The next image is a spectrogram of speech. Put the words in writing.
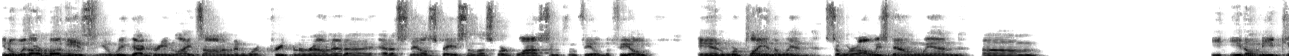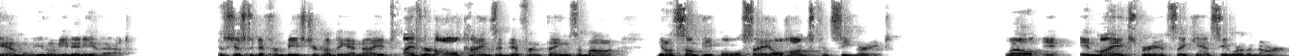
you know, with our buggies, you know, we've got green lights on them, and we're creeping around at a at a snail's pace unless we're blasting from field to field, and we're playing the wind, so we're always downwind. Um, you, you don't need camel, You don't need any of that. It's just a different beast. You're hunting at night. I've heard all kinds of different things about. You know, some people will say, "Oh, hogs can see great." Well, in, in my experience, they can't see where the darn.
